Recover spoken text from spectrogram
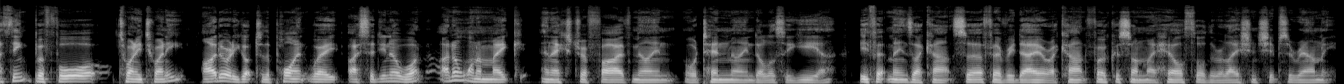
I think before 2020, I'd already got to the point where I said, you know what? I don't want to make an extra 5 million or 10 million dollars a year if it means I can't surf every day or I can't focus on my health or the relationships around me.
